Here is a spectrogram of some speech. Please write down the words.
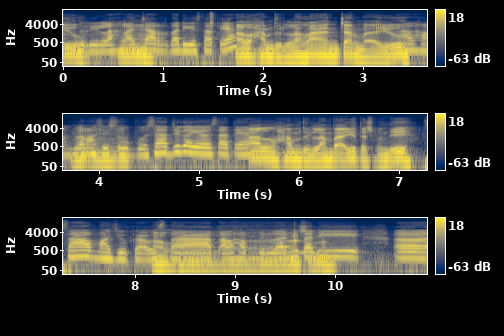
Ayu. Alhamdulillah hmm. lancar hmm. tadi Ustaz ya. Alhamdulillah lancar Mbak Ayu. Alhamdulillah hmm. masih subuh. Sehat juga ya Ustaz ya. Alhamdulillah Mbak Ayu terus bundi. Sama juga Ustaz. Alhamdulillah. Alhamdulillah. Ini tadi uh,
